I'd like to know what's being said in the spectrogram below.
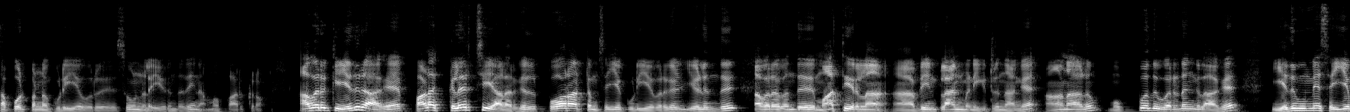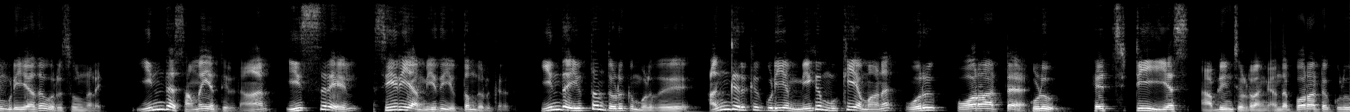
சப்போர்ட் பண்ணக்கூடிய ஒரு சூழ்நிலை இருந்ததை நம்ம பார்க்கிறோம். அவருக்கு எதிராக பல கிளர்ச்சியாளர்கள் போராட்டம் செய்யக்கூடியவர்கள் எழுந்து அவரை வந்து மாத்திரலாம் அப்படின்னு பிளான் பண்ணிக்கிட்டு இருந்தாங்க. ஆனாலும் முப்பது வருடங்களாக எதுவுமே செய்ய முடியாத ஒரு சூழ்நிலை. இந்த சமயத்தில் தான் இஸ்ரேல் சீரியா மீது யுத்தம் தொடுக்கிறது. இந்த யுத்தம் தொடுக்கும் பொழுது அங்க இருக்கக்கூடிய மிக முக்கியமான ஒரு போராட்ட குழு ஹெச்டிஎஸ் அப்படின்னு சொல்றாங்க. அந்த போராட்ட குழு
